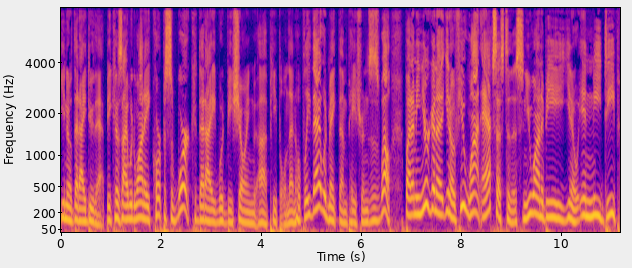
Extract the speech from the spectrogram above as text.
you know, that I do that because I would want a corpus of work that I would be showing uh, people. And then hopefully that would make them patrons as well. But I mean, you're going to, you know, if you want access to this and you want to be, you know, in knee deep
